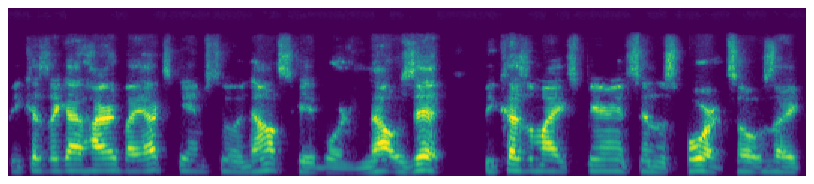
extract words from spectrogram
because I got hired by X Games to announce skateboarding. That was it because of my experience in the sport. So it was like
